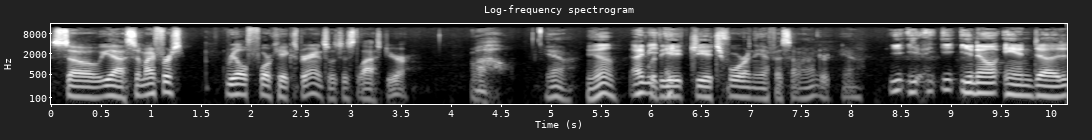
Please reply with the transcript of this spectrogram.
so yeah so my first real 4k experience was just last year Wow. yeah Yeah. I mean, with the it- GH4 and the FS700. Yeah. Y- y- you know, and uh,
